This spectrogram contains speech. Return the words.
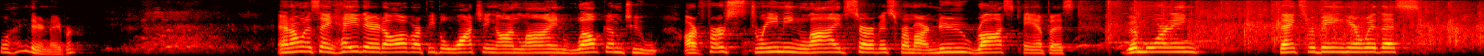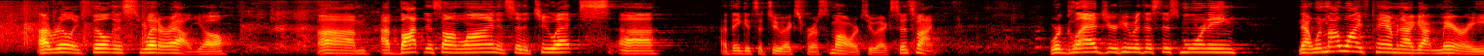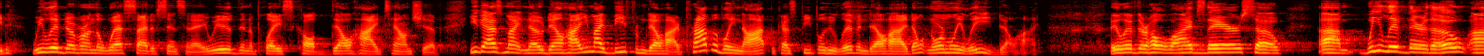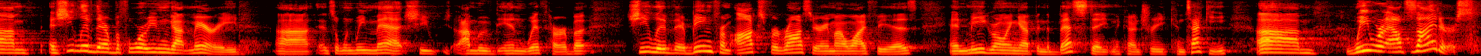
Well, hey there, neighbor. and I want to say hey there to all of our people watching online. Welcome to our first streaming live service from our new Ross campus. Good morning. Thanks for being here with us. I really fill this sweater out, y'all. Um, I bought this online instead of 2X. Uh, I think it's a 2X for a smaller 2X, so it's fine. We're glad you're here with us this morning. Now, when my wife Pam and I got married, we lived over on the west side of Cincinnati. We lived in a place called Delhi Township. You guys might know Delhi. You might be from Delhi. Probably not, because people who live in Delhi don't normally leave Delhi. They live their whole lives there. So um, we lived there, though, um, and she lived there before we even got married. Uh, and so when we met, she, I moved in with her. But she lived there. Being from Oxford, Ross area, my wife is, and me growing up in the best state in the country, Kentucky, um, we were outsiders.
